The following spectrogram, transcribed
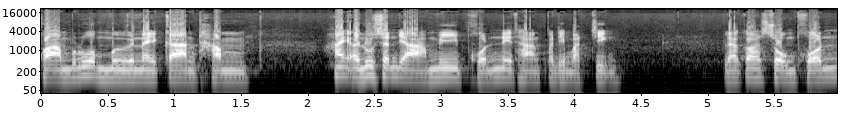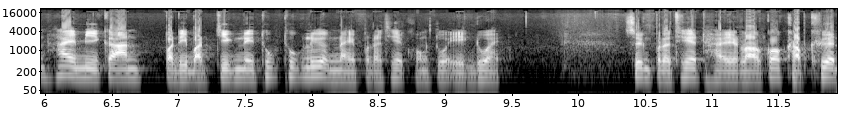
ความร่วมมือในการทำให้อนุสัญญามีผลในทางปฏิบัติจริง แล้วก็ส่งผลให้มีการปฏิบัติจริงในทุก ๆ เรื่องในประเทศของตัวเองด้วย ซึ่งประเทศไทยเราก็ขับเคลื่อน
